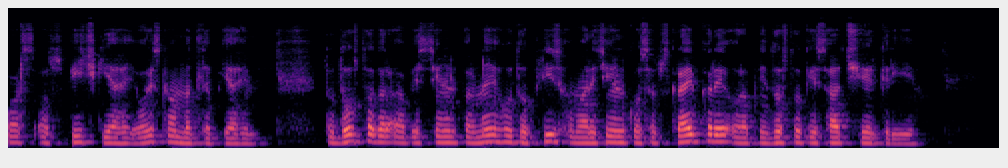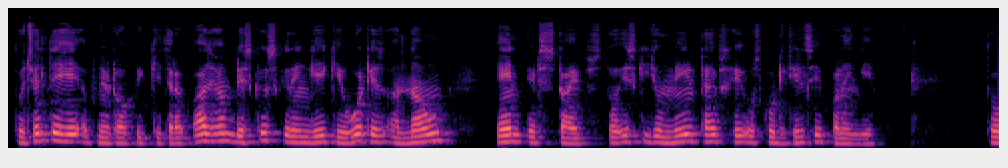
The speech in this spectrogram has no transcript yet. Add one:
parts of speech क्या है और इसका मतलब क्या है। तो दोस्तों, अगर आप इस चैनल पर नए हो तो प्लीज़ हमारे चैनल को सब्सक्राइब करें और अपने दोस्तों के साथ शेयर करिए। तो चलते हैं अपने टॉपिक की तरफ़। आज हम डिस्कस करेंगे कि what is a noun and its types तो इसकी जो मेन टाइप्स है, उसको डिटेल से पढ़ेंगे। तो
